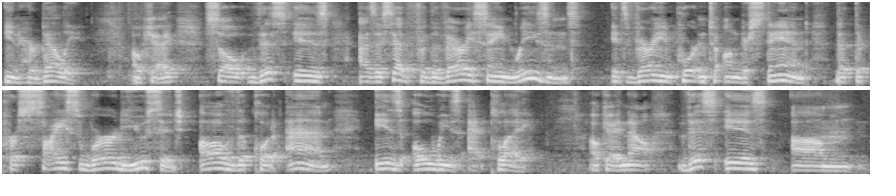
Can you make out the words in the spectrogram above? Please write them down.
in her belly. Okay, so this is, as I said, for the very same reasons it's very important to understand that the precise word usage of the Quran is always at play. Okay, now this is um,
